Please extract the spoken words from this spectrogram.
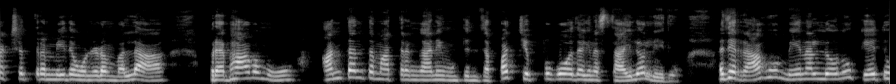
నక్షత్రం మీద ఉండడం వల్ల ప్రభావము అంతంత మాత్రంగానే ఉంటుంది తప్ప చెప్పుకోదగిన స్థాయిలో లేదు. అదే రాహు మేనల్లోనూ కేతు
